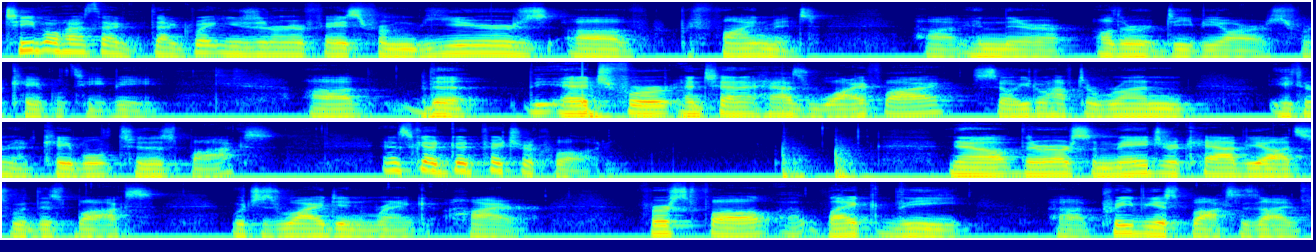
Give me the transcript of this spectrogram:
TiVo has that, that great user interface from years of refinement uh, in their other DVRs for cable TV. Uh, the the Edge for antenna has Wi-Fi, so you don't have to run Ethernet cable to this box, and it's got good picture quality. Now there are some major caveats with this box, which is why I didn't rank higher. First of all, like the uh, previous boxes I've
